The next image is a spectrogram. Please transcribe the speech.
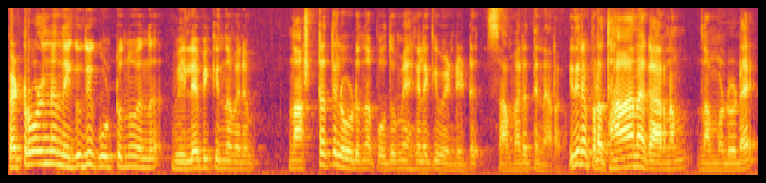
പെട്രോളിന് നികുതി കൂട്ടുന്നു എന്ന് വിലപിക്കുന്നവനും നഷ്ടത്തിലോടുന്ന പൊതുമേഖലയ്ക്ക് വേണ്ടിയിട്ട് സമരത്തിനിറങ്ങും. ഇതിന് പ്രധാന കാരണം നമ്മുടെ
